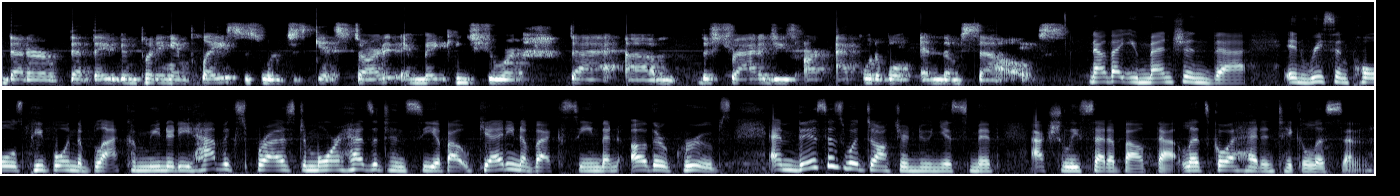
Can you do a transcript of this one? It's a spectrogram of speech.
that are that they've been putting in place to sort of just get started and making sure that um, the strategies are equitable in themselves. Now that you mentioned that in recent polls, people in the black community have expressed more hesitancy about getting a vaccine than other groups. And this is what Dr. Nunez Smith actually said about that. Let's go ahead and take a listen.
